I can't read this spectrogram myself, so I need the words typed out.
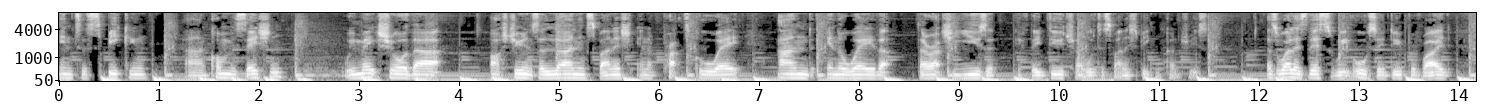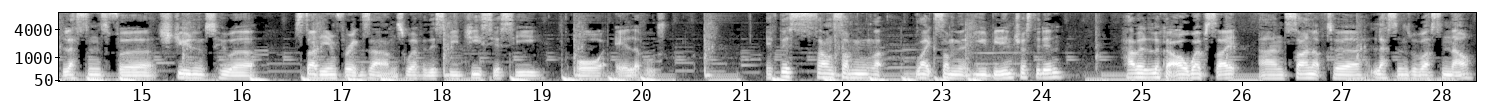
into speaking and conversation, we make sure that our students are learning Spanish in a practical way and in a way that they'll actually use it if they do travel to Spanish speaking countries. As well as this, we also do provide lessons for students who are studying for exams, whether this be GCSE or A levels. If this sounds something like, like something that you'd be interested in, have a look at our website and sign up to lessons with us now.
